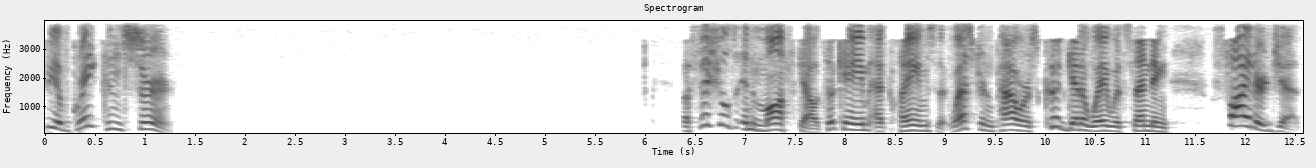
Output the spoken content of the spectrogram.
be of great concern. Officials in Moscow took aim at claims that Western powers could get away with sending fighter jets,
